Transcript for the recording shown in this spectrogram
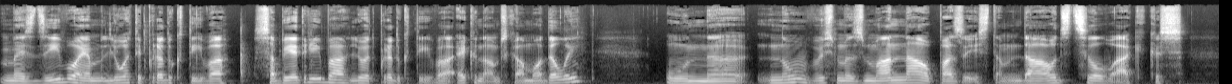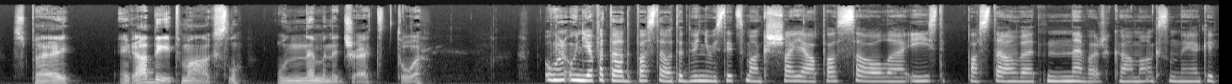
mēs dzīvojam ļoti produktīvā sabiedrībā, ļoti produktīvā ekonomiskā modelī. Un, eh, nu, vismaz man nav pazīstami daudz cilvēki, kas spēj radīt mākslu un nemanģēt to. Un, un, ja pat tāda pastāv, tad viņi visticamāk šajā pasaulē īsti pastāvēt nevar kā mākslinieki.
